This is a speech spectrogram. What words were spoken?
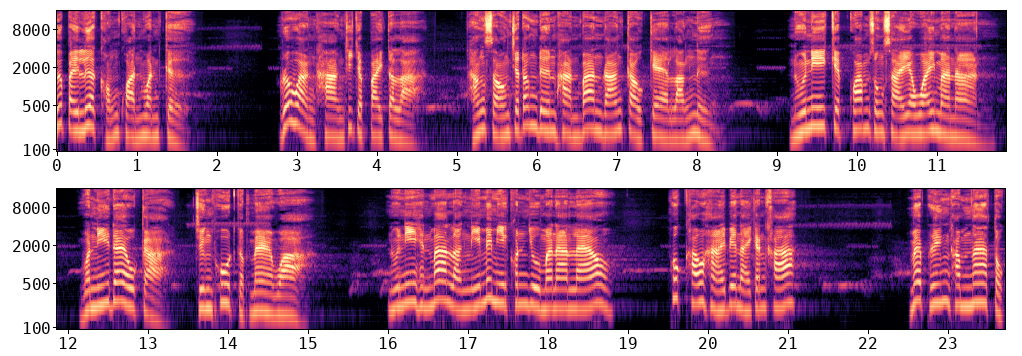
พื่อไปเลือกของขวัญวันเกิด ระหว่างทางที่จะไปตลาด ทั้งสองจะต้องเดินผ่านบ้านร้างเก่าแก่หลังหนึ่ง หนูนีเก็บความสงสัยเอาไว้มานาน วันนี้ได้โอกาสจึงพูดกับแม่ว่า หนูนีเห็นบ้านหลังนี้ไม่มีคนอยู่มานานแล้ว พวกเขาหายไปไหนกันคะ แม่พริ้งทำหน้าตก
